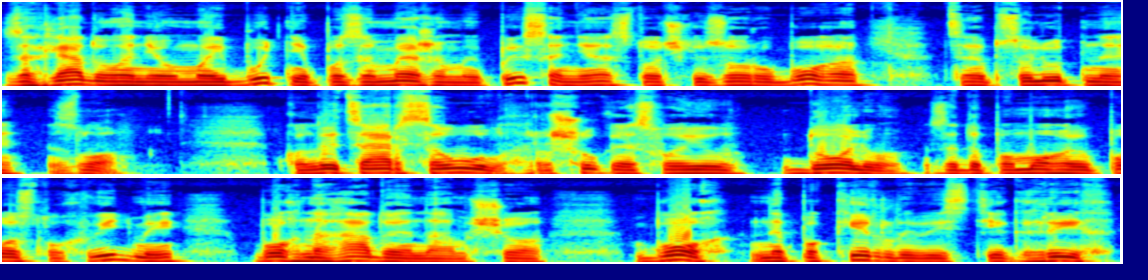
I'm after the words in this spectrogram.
заглядування в майбутнє поза межами писання з точки зору Бога це абсолютне зло. Коли цар Саул розшукує свою долю за допомогою послуг відьми, Бог нагадує нам, що Бог непокірливість як гріх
